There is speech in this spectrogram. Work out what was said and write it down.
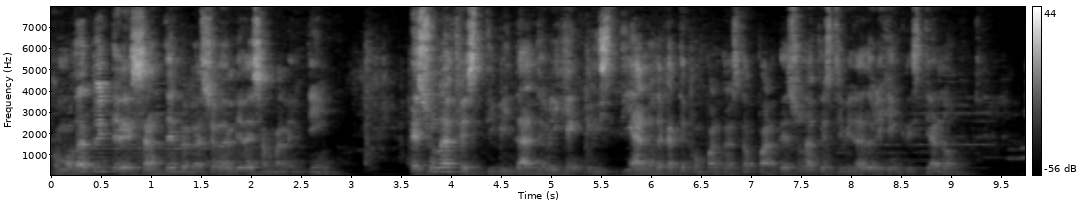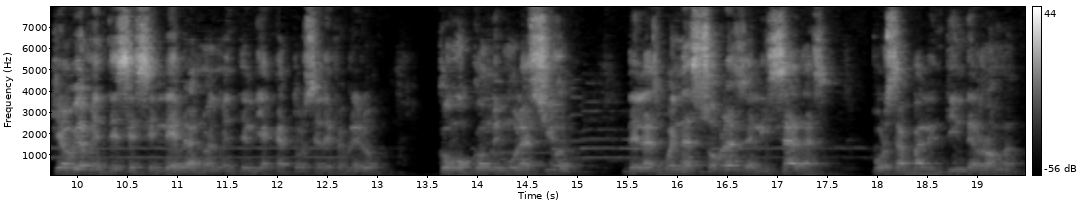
como dato interesante en relación al Día de San Valentín, es una festividad de origen cristiano, déjate comparto esta parte, es una festividad de origen cristiano que obviamente se celebra anualmente el día 14 de febrero como conmemoración de las buenas obras realizadas por San Valentín de Roma,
